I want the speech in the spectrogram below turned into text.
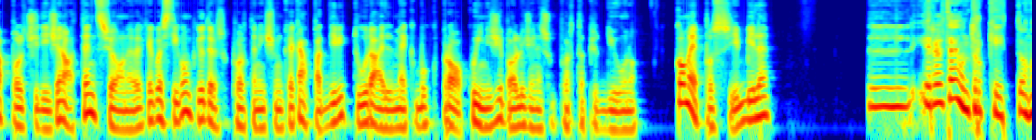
Apple ci dice no, attenzione perché questi computer supportano i 5K, addirittura il MacBook Pro 15 pollici ne supporta più di uno. Com'è possibile? In realtà è un trucchetto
